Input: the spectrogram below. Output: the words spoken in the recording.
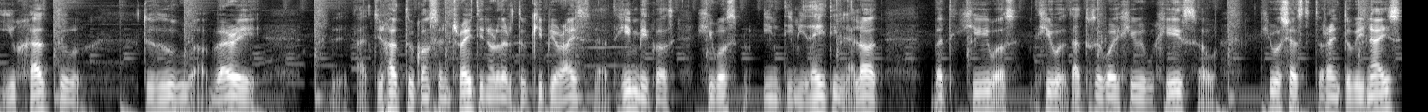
you had to to do a very uh, you had to concentrate in order to keep your eyes at him because he was intimidating a lot. But he was he was that was the way he, he is. So he was just trying to be nice.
